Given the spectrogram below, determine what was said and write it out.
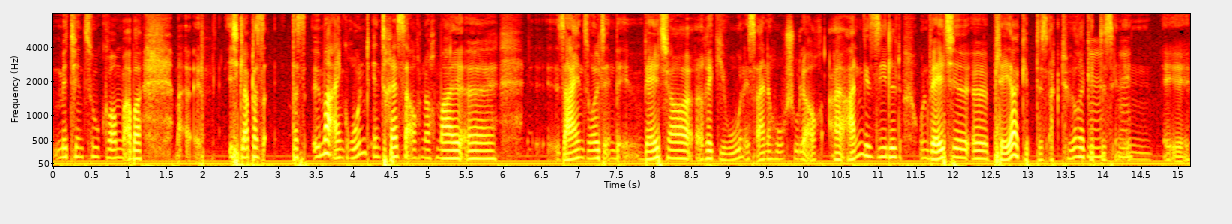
mit hinzukommen, aber äh, ich glaube, dass dass immer ein Grundinteresse auch nochmal äh, sein sollte, in welcher Region ist eine Hochschule auch äh, angesiedelt und welche äh, Player gibt es, Akteure gibt mhm. es in, in, äh,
